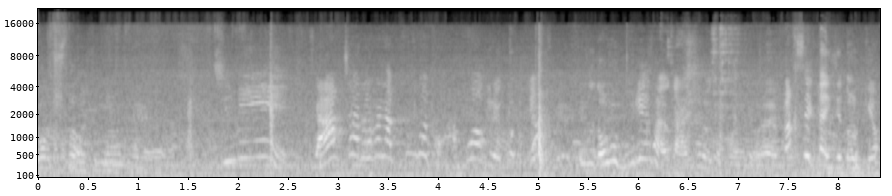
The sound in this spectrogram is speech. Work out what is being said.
맞아 짐이 야학차를 하나 큰 거 더 갖고 가기로 했거든요. 그래서 너무 무리해서 여기 안 될것 같아요. 네, 박스 일단 이제 넣을게요.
